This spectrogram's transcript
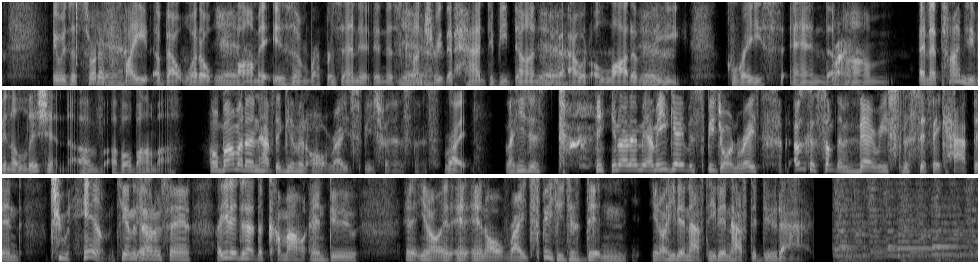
It was a sort of Mm-hmm. Fight about what Yeah. Obamaism represented in this Yeah. country that had to be done Yeah. without a lot of Yeah. the grace and Right. um and at times even elision of of Obama. Obama doesn't have to give an alt right speech, for instance. Right. Like he just, you know what I mean? I mean, he gave his speech on race, but that was because something very specific happened to him. Do you understand Yeah. what I'm saying? Like he didn't just have to come out and do, you know, an, an, an alt right speech. He just didn't, you know, he didn't have to. He didn't have to do that.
